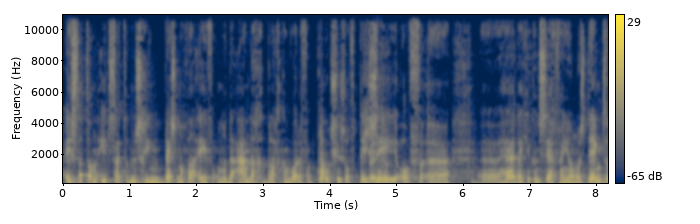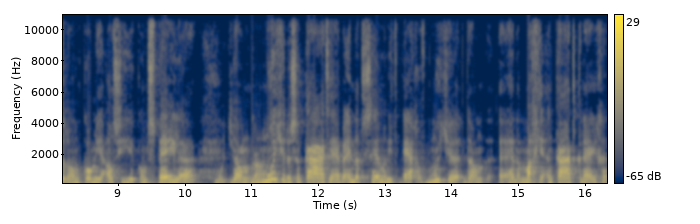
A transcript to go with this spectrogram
Is dat dan iets dat er misschien best nog wel even onder de aandacht gebracht kan worden van Ja, coaches of TC? zeker. Of eh, eh, hè, dat je kunt zeggen van jongens, denk erom, kom je als je hier komt spelen, Moet je dan moet je dus een kaart hebben. En dat is helemaal niet erg, of moet je, dan, hè, dan mag je een kaart krijgen,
